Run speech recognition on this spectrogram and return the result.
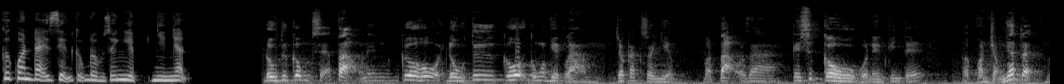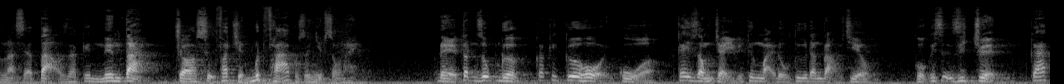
cơ quan đại diện cộng đồng doanh nghiệp nhìn nhận. Đầu tư công sẽ tạo nên cơ hội đầu tư, cơ hội công an việc làm cho các doanh nghiệp và tạo ra cái sức cầu của nền kinh tế. Và quan trọng nhất đấy là sẽ tạo ra cái nền tảng cho sự phát triển bứt phá của doanh nghiệp sau này. Để tận dụng được các cái cơ hội của cái dòng chảy về thương mại đầu tư đang đảo chiều, của cái sự dịch chuyển các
